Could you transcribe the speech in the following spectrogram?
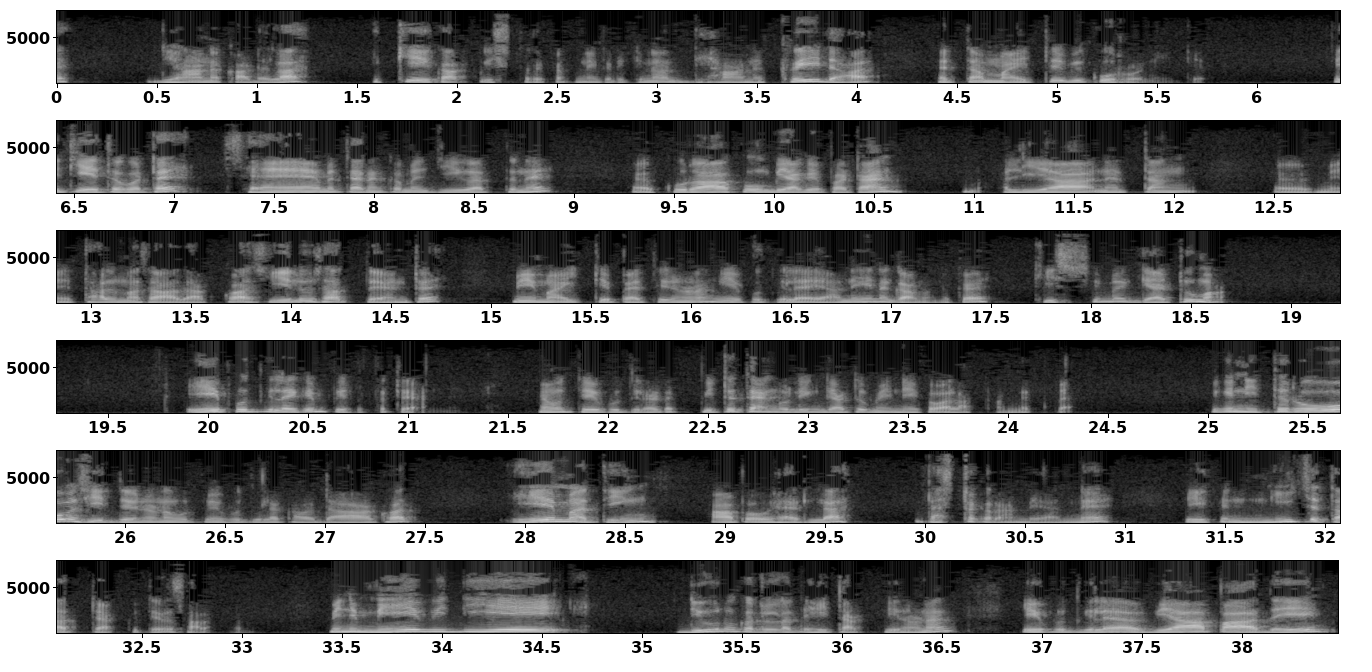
ධ්‍යාන කඩලා එක එකක් විස්තර කරන එකට කියනවා ධ්‍යාන ක්‍රීඩා නැත්නම් මෛත්‍රී විකූර්ණී කියලා. ඉතින් එතකොට සෑම තැනකම ජීවත් වෙන කුරා කුඹියාගේ පටන් අලියා නැත්තම් මේ තල්මසා දක්වා සියලු සත්වයන්ට මේ මෛත්‍රිය පැතිරෙනවා නම් ඒ පුද්ගලයා යන්නේන ගමනක කිසිම ගැටුමක් ඒ පුද්ගලයාගෙන් පිටතට යන්නේ. නමුත් ඒ පුද්ගලයාට පිටතැන් වලින් ගැටුම් එන එක වළක්වන්න බෑ. ඒක නිතරම සිද්ධ වෙනවා. නමුත් මේ පුද්ගලයා කවදාකවත් ඒ මතින් ආපහු හැරිලා දෂ්ට කරන්න යන්නේ. ඒක නීච තත්වයක් විදිහට සලකනවා. මෙන්න මේ විදිහේ දිනු කරලා දෙහිටක් තියෙනවනම් ඒ පුද්ගලයා ව්‍යාපාදයේ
